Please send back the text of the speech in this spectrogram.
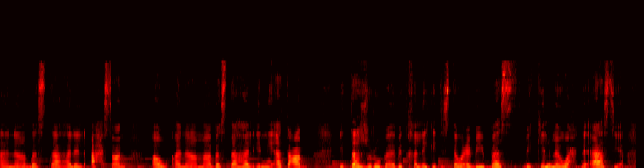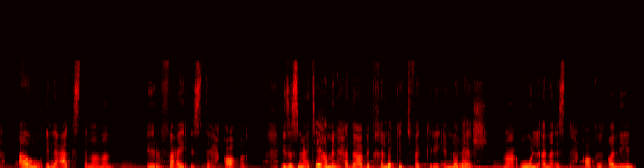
أنا بستاهل الأحسن أو أنا ما بستاهل إني أتعب. التجربة بتخليك تستوعبي بس بكلمة واحدة قاسية أو العكس تماما ارفعي استحقاقك. إذا سمعتيها من حدا بتخليك تفكري إنه ليش؟ معقول أنا استحقاقي قليل؟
